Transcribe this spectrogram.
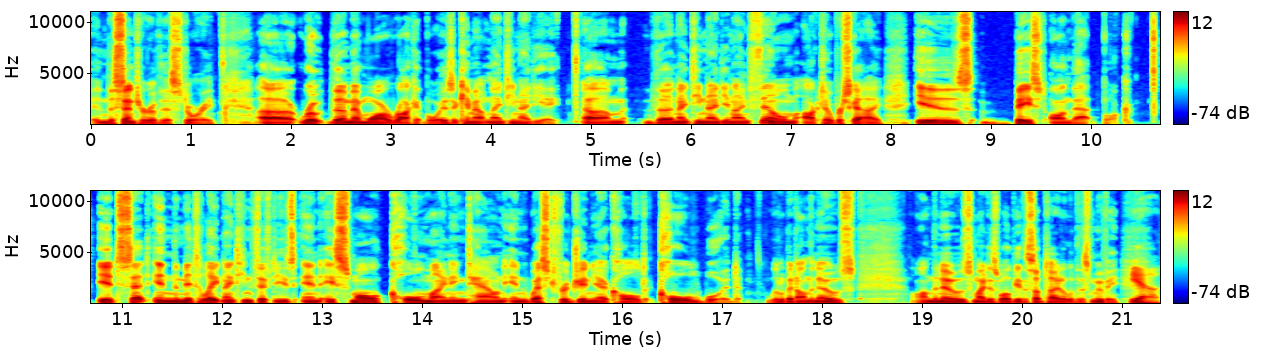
in the center of this story, uh, wrote the memoir Rocket Boys. It came out in 1998. Um, the 1999 film October Sky is based on that book. It's set in the mid to late 1950s in a small coal mining town in West Virginia called Coalwood. A little bit on the nose. On the nose might as well be the subtitle of this movie. Yeah.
